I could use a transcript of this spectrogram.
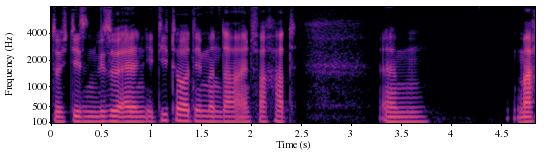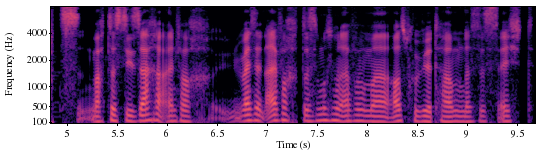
durch diesen visuellen Editor, den man da einfach hat, ähm, macht's, macht es die Sache einfach, ich weiß nicht, einfach, das muss man einfach mal ausprobiert haben. Das ist echt,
